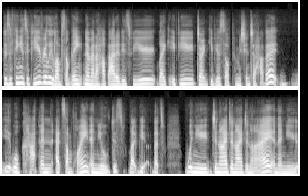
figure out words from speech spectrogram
Because the thing is, if you really love something, no matter how bad it is for you, like if you don't give yourself permission to have it, it will happen at some point and you'll just like be that's when you deny, deny, deny, and then you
